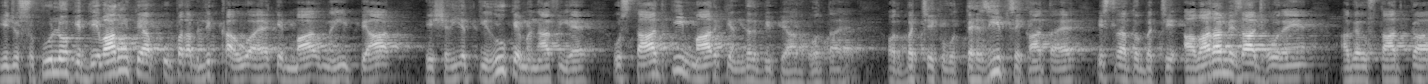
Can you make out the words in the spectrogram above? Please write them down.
یہ جو سکولوں کی دیواروں کے اوپر اب لکھا ہوا ہے کہ مار نہیں پیار، یہ شریعت کی روح کے منافی ہے، استاد کی مار کے اندر بھی پیار ہوتا ہے۔ اور بچے کو وہ تہذیب سے کہتا ہے۔ اس طرح تو بچے آوارہ مزاج ہو رہے ہیں۔ اگر استاد کا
